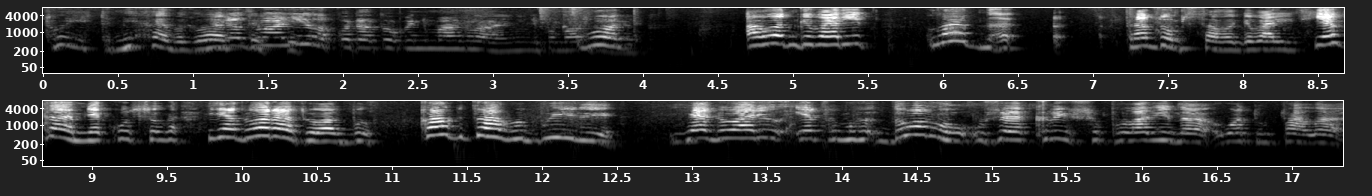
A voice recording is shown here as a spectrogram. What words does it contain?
Кто это? Михайлов, глава. Я звонила, куда только не могла, они не помогали. Вот. А он говорит, ладно, э, про дом стала говорить, я знаю, мне кусок, я два раза у вас был. Когда вы были? Я говорю, этому дому уже крыша половина вот упала,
